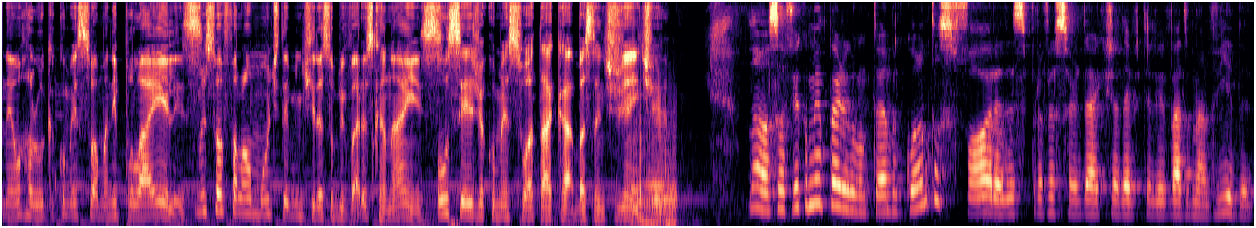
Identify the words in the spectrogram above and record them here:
né, o Haluka começou a manipular eles. Começou a falar um monte de mentira sobre vários canais, ou seja, começou a atacar bastante gente. Não, eu só fico me perguntando quantos foras esse professor Dark já deve ter levado na vida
